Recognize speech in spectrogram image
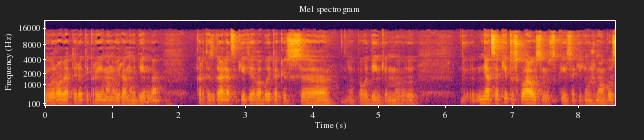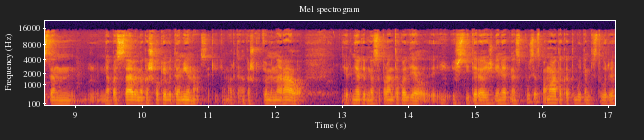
įvairovę turi, tikrai, manau, yra naudinga. Kartais gali atsakyti labai tokius, e, pavadinkim, neatsakytus klausimus, kai, sakykime, žmogus ten nepasisavina kažkokio vitamino, sakykime, ar ten kažkokio mineralo ir niekaip nesupranta, kodėl. Išsiteria iš genetinės pusės, pamato, kad būtent jis turi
